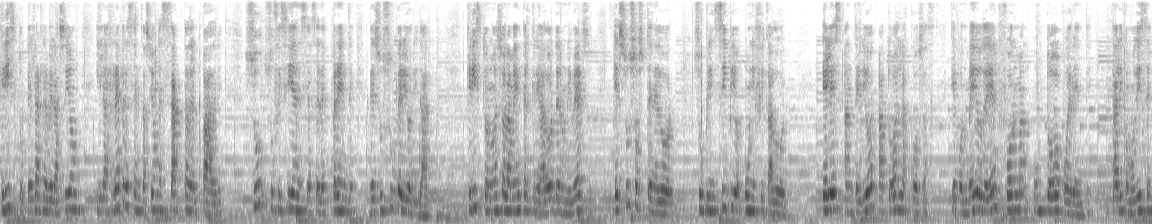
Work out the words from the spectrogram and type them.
Cristo es la revelación y la representación exacta del Padre, su suficiencia se desprende de su superioridad. Cristo no es solamente el creador del universo, es su sostenedor, su principio unificador. Él es anterior a todas las cosas, que por medio de Él forman un todo coherente, tal y como dice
